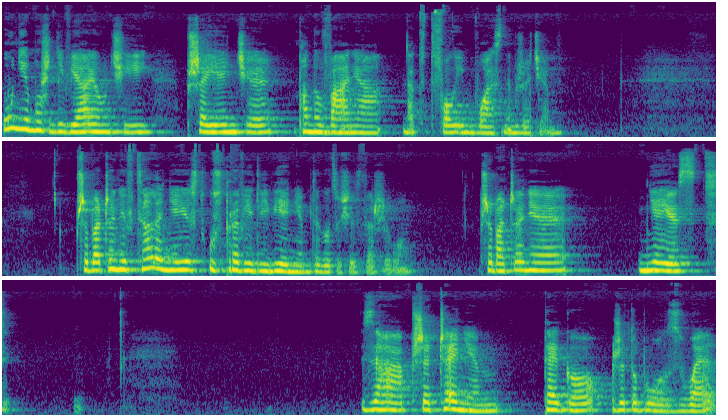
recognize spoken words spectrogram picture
uniemożliwiają ci przejęcie panowania nad Twoim własnym życiem. Przebaczenie wcale nie jest usprawiedliwieniem tego, co się zdarzyło. Przebaczenie nie jest zaprzeczeniem tego, że to było złe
